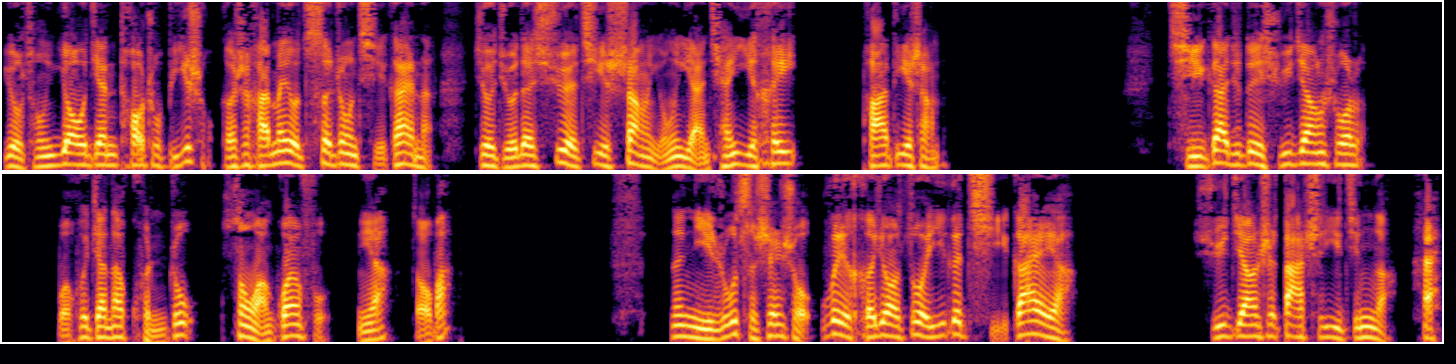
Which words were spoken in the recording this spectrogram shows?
又从腰间掏出匕首，可是还没有刺中乞丐呢，就觉得血气上涌，眼前一黑，趴地上。乞丐就对徐江说了：“我会将他捆住，送往官府。你呀，走吧。”那你如此身手，为何要做一个乞丐呀？徐江是大吃一惊啊！嗨，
